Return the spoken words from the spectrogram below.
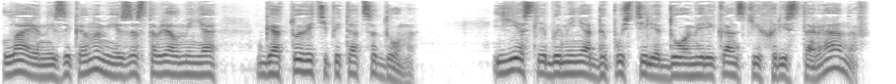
Лайон из экономии заставлял меня готовить и питаться дома. Если бы меня допустили до американских ресторанов,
